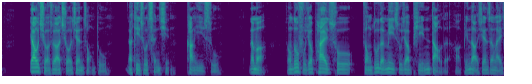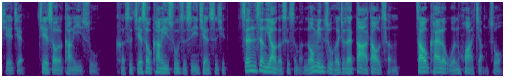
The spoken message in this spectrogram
要求说要求见总督，要提出陈情抗议书。那么总督府就派出总督的秘书叫平岛的啊，平岛先生来接见，接受了抗议书。可是接受抗议书只是一件事情，真正要的是什么？农民组合就在大道城召开了文化讲座，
